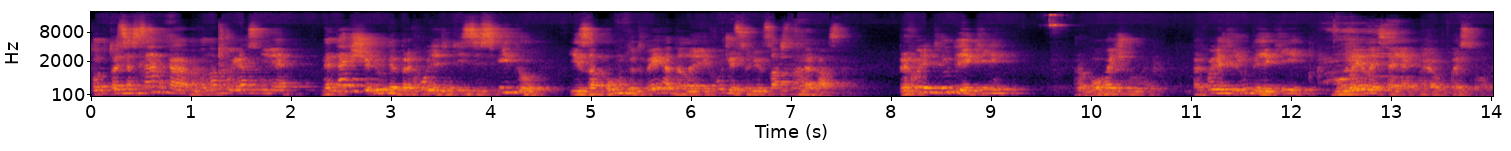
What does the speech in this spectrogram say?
Тобто ця сценка вона пояснює не те, що люди приходять якісь зі світу і забум тут вигадали і хочуть собі в царство. Приходять люди, які про Бога чули, приходять люди, які молилися, як ми описували,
